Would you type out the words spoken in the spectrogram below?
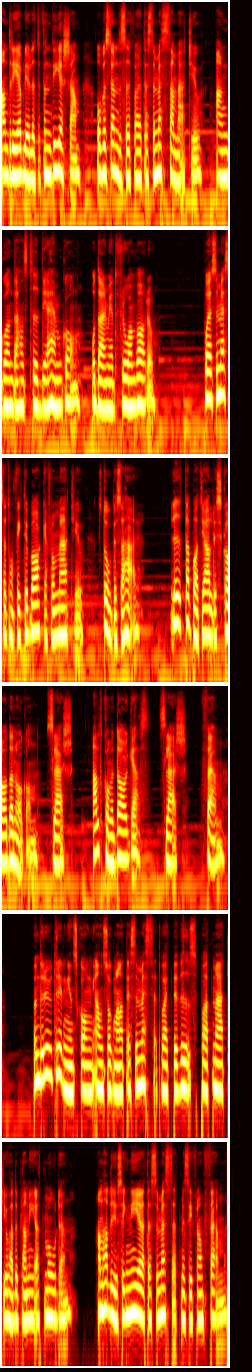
Andrea blev lite fundersam och bestämde sig för att smsa Matthew angående hans tidiga hemgång och därmed frånvaro. På smset hon fick tillbaka från Matthew stod det så här. Lita på att jag aldrig skadar någon. Slash. Allt kommer dagas. Slash. 5. Under utredningens gång ansåg man att smset var ett bevis på att Matthew hade planerat morden. Han hade ju signerat smset med siffran 5,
